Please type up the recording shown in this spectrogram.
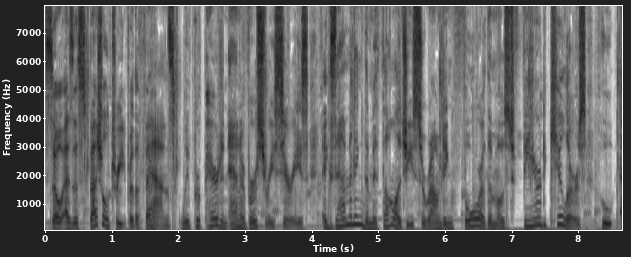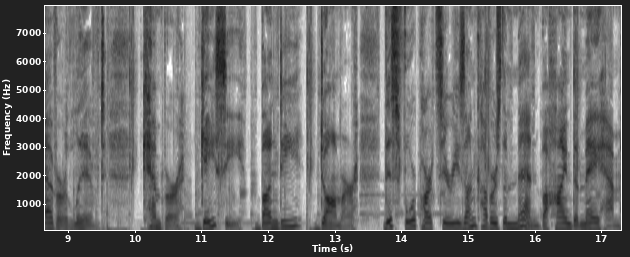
So, as a special treat for the fans, we've prepared an anniversary series examining the mythology surrounding four of the most feared killers who ever lived. Kemper, Gacy, Bundy, Dahmer. This four part series uncovers the men behind the mayhem,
